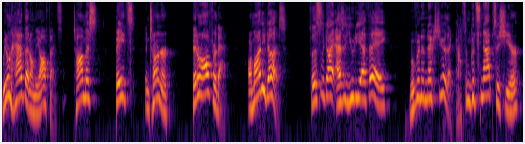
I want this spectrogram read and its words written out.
We don't have that on the offense. Thomas, Bates, and Turner, they don't offer that. Armani does. So this is a guy as a UDFA moving to next year that got some good snaps this year.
